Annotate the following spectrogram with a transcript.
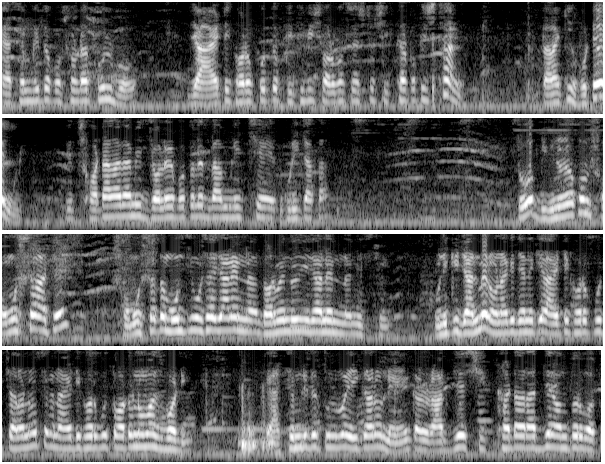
অ্যাসেম্বলিতে প্রশ্নটা তুলবো যে আইআইটি খড়গপুর তো পৃথিবীর সর্বশ্রেষ্ঠ শিক্ষা প্রতিষ্ঠান তারা কি হোটেল? ছ টাকা দামি জলের বোতলের দাম নিচ্ছে কুড়ি টাকা। তো বিভিন্ন রকম সমস্যা আছে। সমস্যা তো মন্ত্রী মশাই জানেন না ধর্মেন্দ্রজি জানেন না নিশ্চয়ই। উনি কি জানবেন? ওনাকে জেনে কি আইটি খড়গপুর চালানো হচ্ছে? কারণ আইটি খড়গপুর তো অটোনোমাস বডি অ্যাসেম্বলিতে তুলবো এই কারণে, কারণ রাজ্যের শিক্ষাটা রাজ্যের অন্তর্গত।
